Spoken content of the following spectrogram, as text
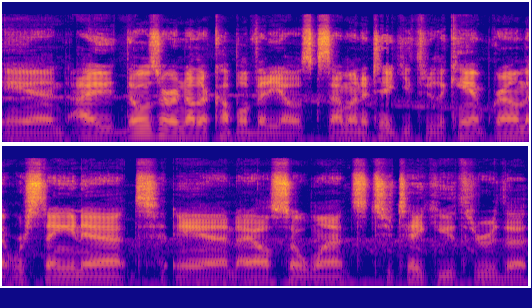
And I those are another couple videos because I want to take you through the campground that we're staying at, and I also want to take you through the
